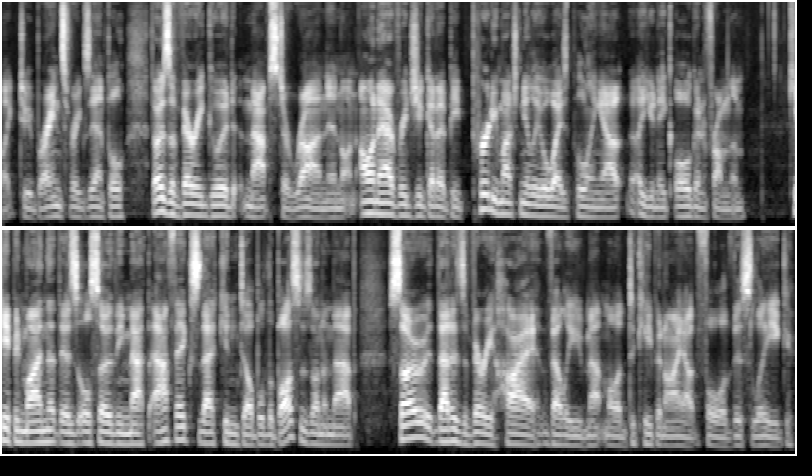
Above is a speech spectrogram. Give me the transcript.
like two brains for example, those are very good maps to run, and on, on average you're going to be pretty much nearly always pulling out a unique organ from them. Keep in mind that there's also the map affix that can double the bosses on a map, so that is a very high value map mod to keep an eye out for this league.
